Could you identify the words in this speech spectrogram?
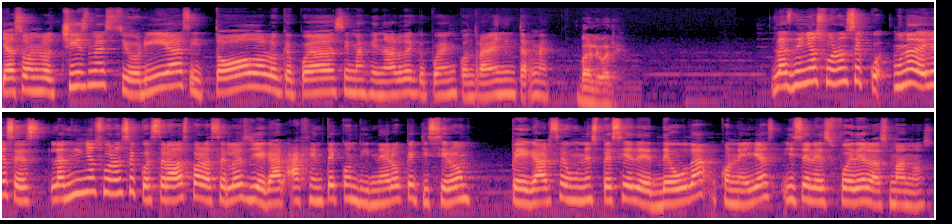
ya son los chismes, teorías y todo lo que puedas imaginar de que pueden encontrar en internet. Vale, vale. Las niñas fueron una de ellas es, las niñas fueron secuestradas para hacerles llegar a gente con dinero que quisieron pegarse una especie de deuda con ellas y se les fue de las manos.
